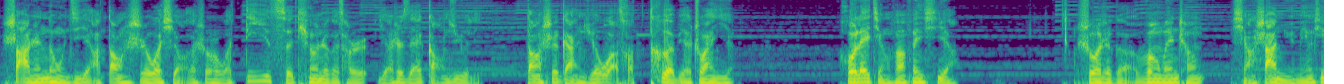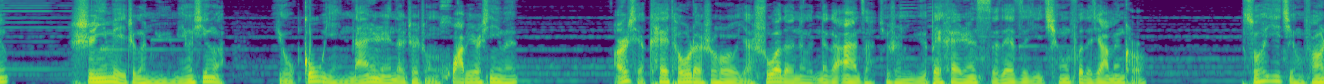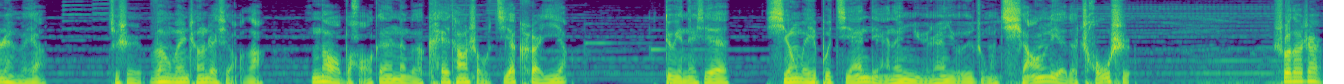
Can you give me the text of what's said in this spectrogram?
杀人动机啊！当时我小的时候，我第一次听这个词儿，也是在港剧里。当时感觉我操，特别专业。后来警方分析啊，说这个翁文成想杀女明星，是因为这个女明星啊有勾引男人的这种花边新闻，而且开头的时候也说的那个那个案子，就是女被害人死在自己情妇的家门口，所以警方认为啊，就是翁文成这小子。闹不好跟那个开膛手杰克一样，对那些行为不检点的女人有一种强烈的仇视。说到这儿，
